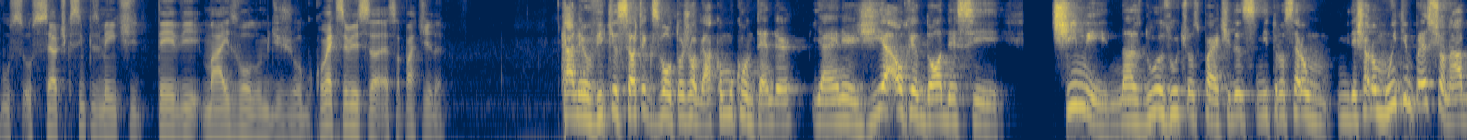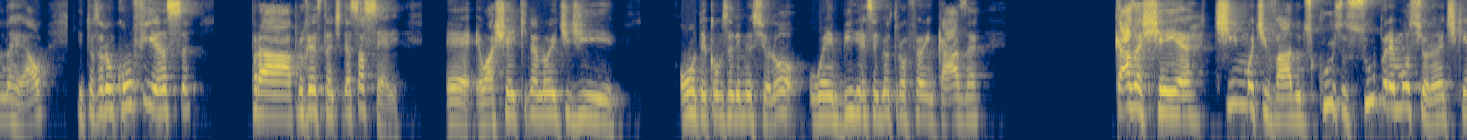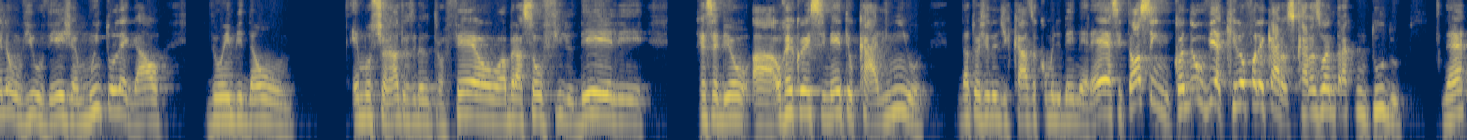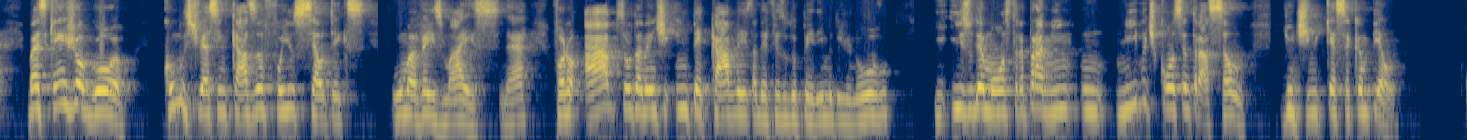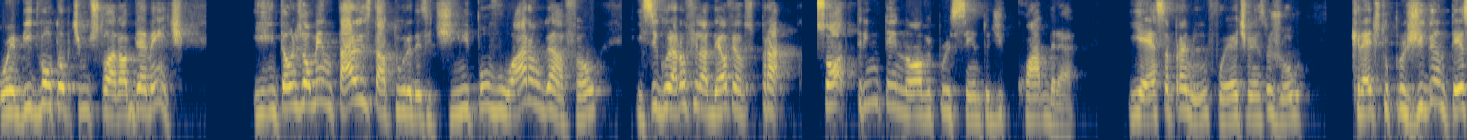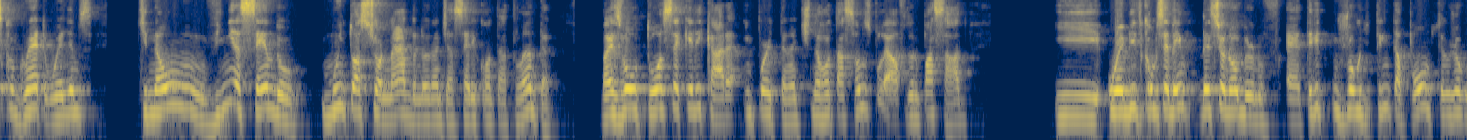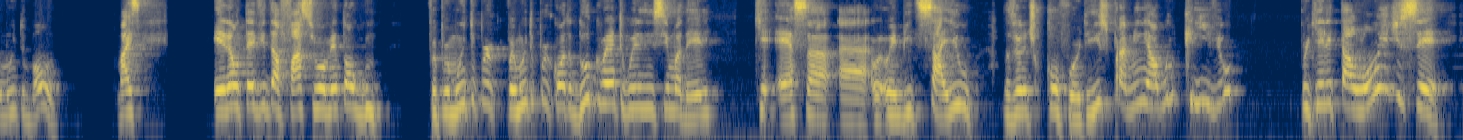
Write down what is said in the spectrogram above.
o, Celtic simplesmente teve mais volume de jogo. Como é que você viu essa, essa partida? Cara, eu vi que o Celtics voltou a jogar como contender e a energia ao redor desse time nas duas últimas partidas me trouxeram, me deixaram muito impressionado na real e trouxeram confiança para o restante dessa série. É, eu achei que na noite de ontem, como você mencionou, o Embiid recebeu o troféu em casa, Casa cheia, time motivado, discurso super emocionante. Quem não viu, veja, é muito legal ver o Embidão emocionado recebendo o troféu, abraçou o filho dele, recebeu a, o reconhecimento e o carinho da torcida de casa como ele bem merece. Então, assim, quando eu vi aquilo, eu falei, cara, os caras vão entrar com tudo, né? Mas quem jogou como se estivesse em casa foi o Celtics uma vez mais, né? Foram absolutamente impecáveis na defesa do perímetro de novo. E isso demonstra para mim um nível de concentração de um time que quer ser campeão. O Embiid voltou para o time titular, obviamente, e então eles aumentaram a estatura desse time, povoaram o garrafão e seguraram o Philadelphia para só 39% de quadra. E essa, para mim, foi a diferença do jogo. Crédito para o gigantesco Grant Williams, que não vinha sendo muito acionado durante a série contra a Atlanta, mas voltou a ser aquele cara importante na rotação dos playoffs do ano passado e o Embiid, como você bem mencionou, Bruno, é, teve um jogo de 30 pontos, teve um jogo muito bom, mas ele não teve vida fácil em momento algum. Foi, por muito por, foi muito por conta do Grant Williams em cima dele que essa uh, o Embiid saiu da zona de conforto. E isso, para mim, é algo incrível, porque ele tá longe de ser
